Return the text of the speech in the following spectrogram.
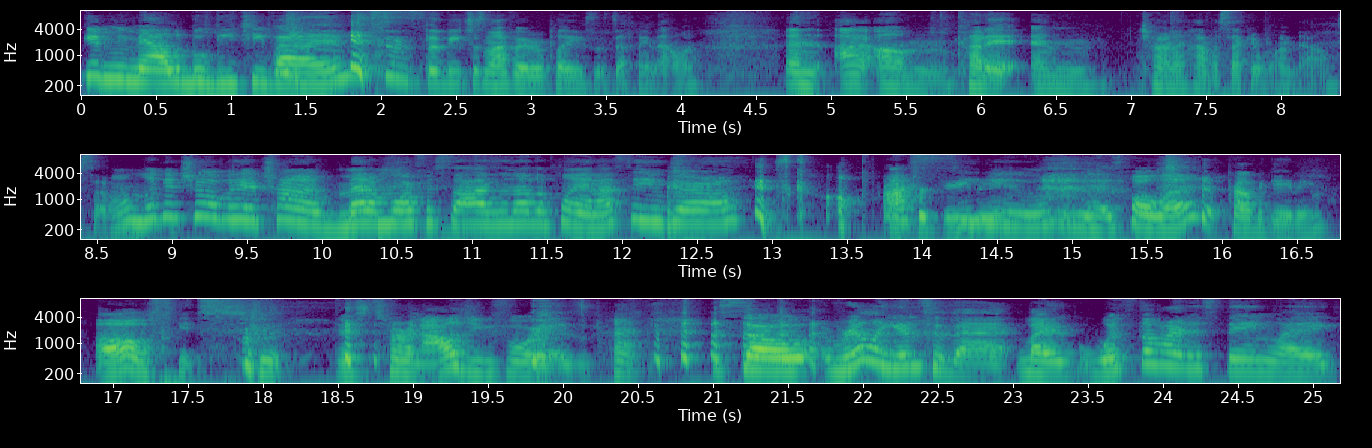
Give me Malibu beachy vibes. since the beach is my favorite place, it's definitely that one. And I um cut it and trying to have a second one now. So Oh, look at you over here trying to metamorphosize another plant. I see you, girl. it's called I see you. It's called what? propagating. Oh, there's terminology for it. So, really into that, like, what's the hardest thing, like,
